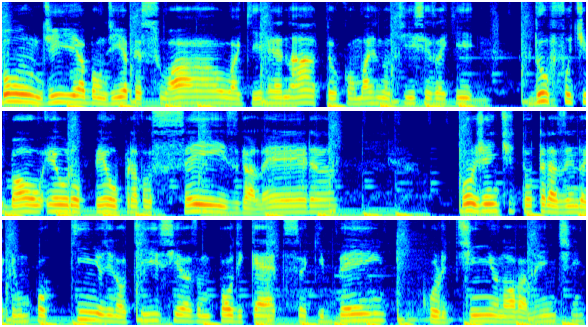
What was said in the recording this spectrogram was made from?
Bom dia, bom dia pessoal. Aqui Renato com mais notícias aqui do futebol europeu para vocês, galera. Bom, gente, tô trazendo aqui um pouquinho de notícias, um podcast aqui bem curtinho novamente.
